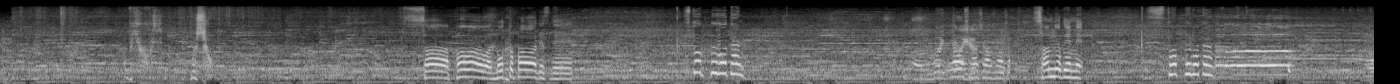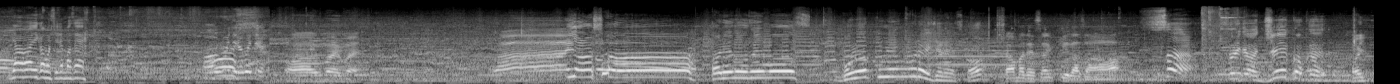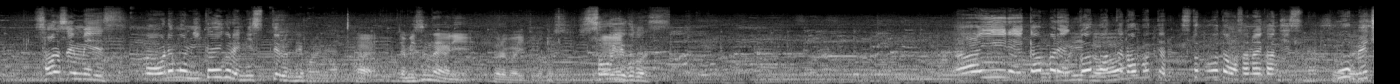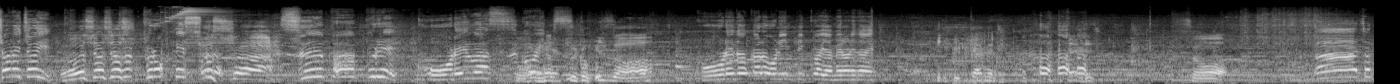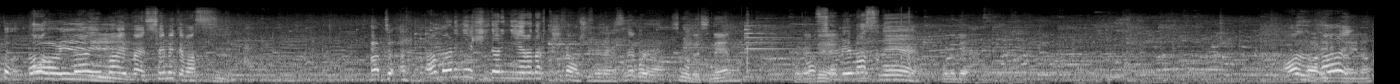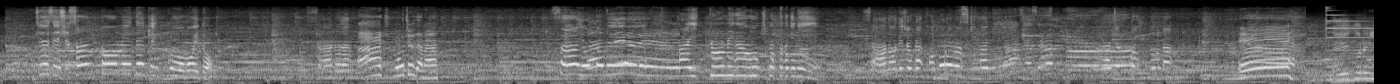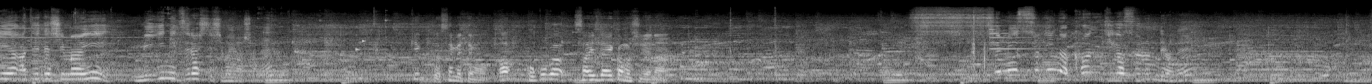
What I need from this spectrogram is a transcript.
さあパワーはノットパワーですね。ストップボタン。あ動いてよしよしよし300円目ストップボタン。やばいかもしれません。あーうまいうまい。わーよっしゃー。ありがとうございます。500円ぐらいじゃないですか？頑張ってさっきだぞ。さあそれでは J 国はい。3戦目ですまあ俺も2回ぐらいミスってるんでこれね。はい。じゃあミスんないように取ればいいってことですそういうこととですね頑張れ頑張って頑張ってる。ストップボタン押さない感じですね。おめちゃめちゃいい。よしよしよし。ププロフェッショナル。スーパープレーこれはすごいです。すごいぞ。これだからオリンピックはやめられない。1回目でそう。あーちょっと。あうまいうまいうまい。攻めてます。あちょああまりに左にやらなくていいかもしれないですねこれは。そうですね。これで。あ攻めますね。これであうまあい。いいなジュ選手3投目で結構重いと。さあどうだ？あーもうちょいだな。さあ4投目。あ1投目が大きかっただけに。さあどうでしょうか？心の隙間に。あちょっとどうだ？えぬいぐるみに当ててしまい右にずらしてしまいましたね。結構攻めてもあここが最大かもしれない。攻めすぎな感じがするんだよね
